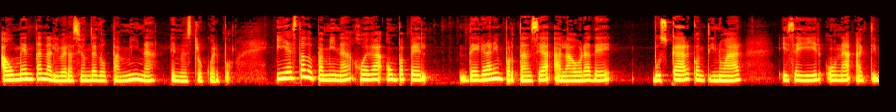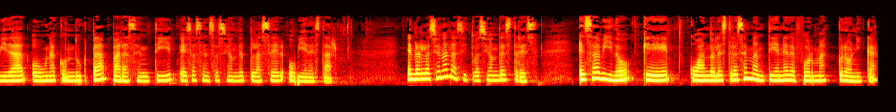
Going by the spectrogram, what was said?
aumentan la liberación de dopamina en nuestro cuerpo. Y esta dopamina juega un papel de gran importancia a la hora de buscar, continuar y seguir una actividad o una conducta para sentir esa sensación de placer o bienestar. En relación a la situación de estrés, es sabido que cuando el estrés se mantiene de forma crónica,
